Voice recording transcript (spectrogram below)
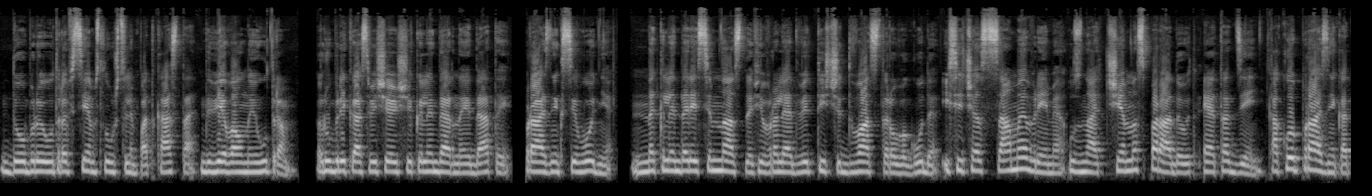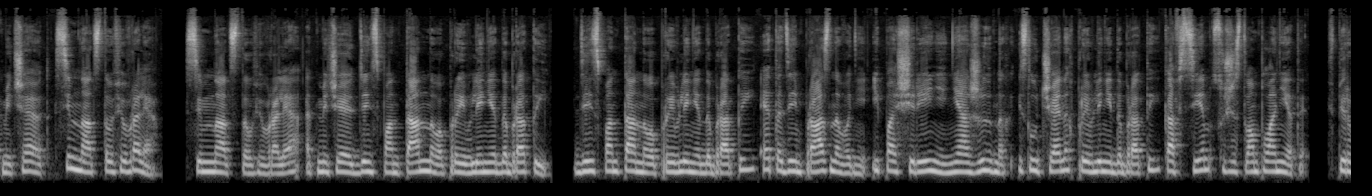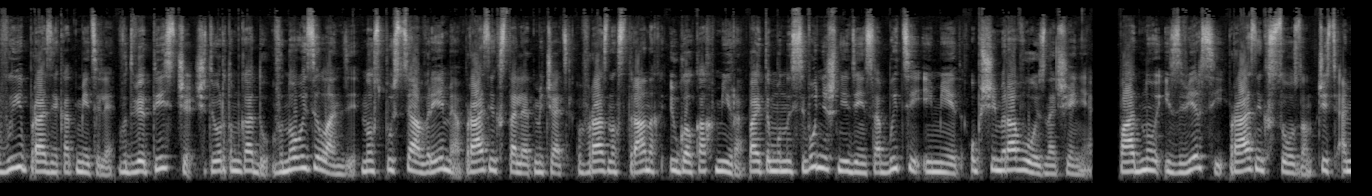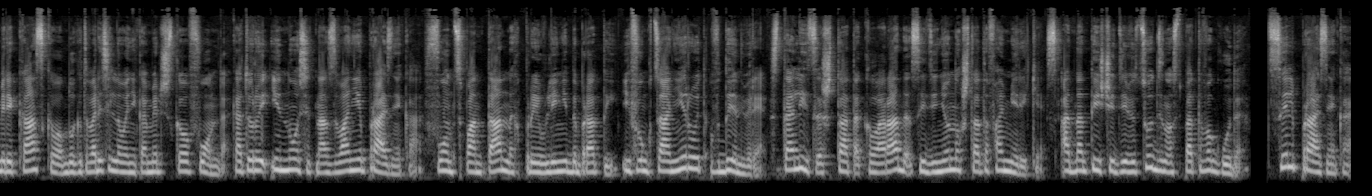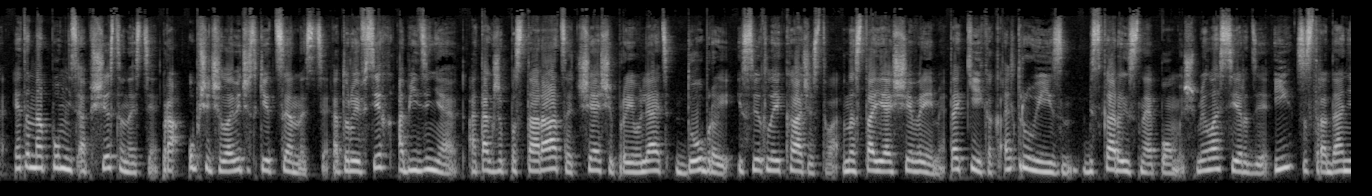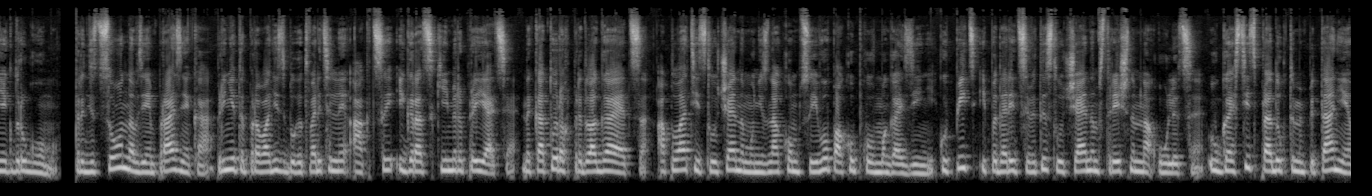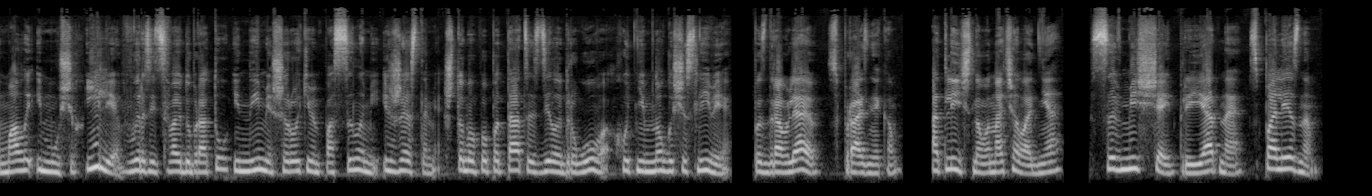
Доброе утро всем слушателям подкаста «Две волны утром». Рубрика, освещающая календарные даты. Праздник сегодня. На календаре 17 февраля 2022 года. И сейчас самое время узнать, чем нас порадует этот день. Какой праздник отмечают 17 февраля? 17 февраля отмечают День спонтанного проявления доброты. День спонтанного проявления доброты – это день празднования и поощрения неожиданных и случайных проявлений доброты ко всем существам планеты, Впервые праздник отметили в 2004 году в Новой Зеландии, но спустя время праздник стали отмечать в разных странах и уголках мира, поэтому на сегодняшний день событие имеет общемировое значение. По одной из версий, праздник создан в честь американского благотворительного некоммерческого фонда, который и носит название праздника – Фонд спонтанных проявлений доброты, и функционирует в Денвере, столице штата Колорадо Соединенных Штатов Америки, с 1995 года. Цель праздника – это напомнить общественности про общечеловеческие ценности, которые всех объединяют, а также постараться чаще проявлять добрые и светлые качества в настоящее время, такие как альтруизм, бескорыстная помощь, милосердие и сострадание к другому. Традиционно в день праздника принято проводить благотворительные акции и городские мероприятия, на которых предлагается оплатить случайному незнакомцу его покупку в магазине, купить и подарить цветы случайным встречным на улице, угостить продуктами питания малоимущих или выразить свою доброту иными широкими посылами и жестами, чтобы попытаться сделать другого хоть немного счастливее. Поздравляю с праздником! Отличного начала дня! Совмещай приятное с полезным!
